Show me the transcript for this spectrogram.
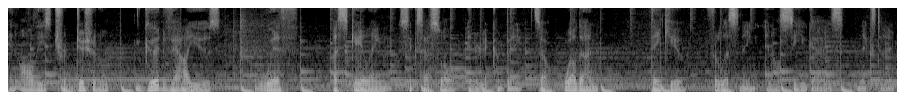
and all these traditional good values with a scaling, successful internet company. So, well done. Thank you for listening, and I'll see you guys next time.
